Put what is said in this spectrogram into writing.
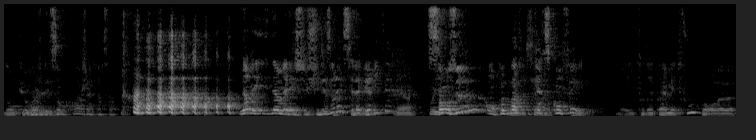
Donc euh, moi je les encourage à faire ça. non, mais, non mais je, je suis désolé, c'est la vérité. Ouais. Sans eux, on peut pas Ouais, faire vrai. ce qu'on fait. Mais il faudrait quand même être fou pour. euh,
